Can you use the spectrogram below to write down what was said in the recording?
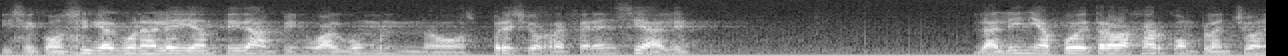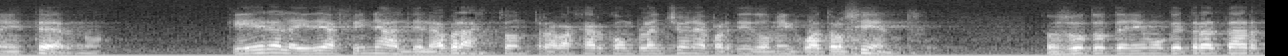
y se consigue alguna ley antidumping o algunos precios referenciales, la línea puede trabajar con planchones externos, que era la idea final de la Braston, trabajar con planchones a partir de 2400. Nosotros tenemos que tratar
